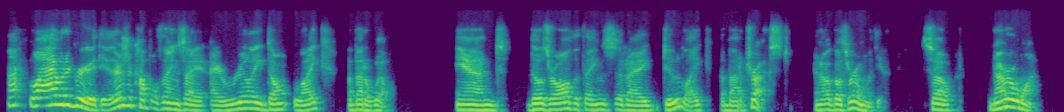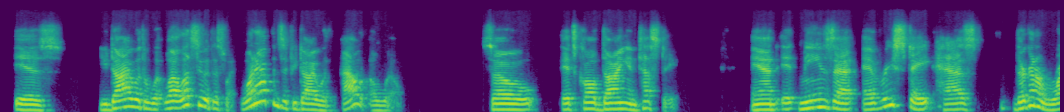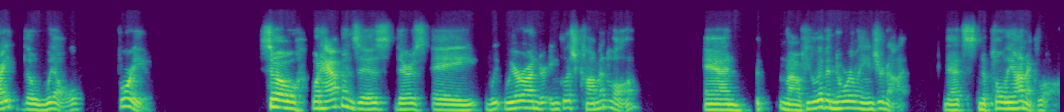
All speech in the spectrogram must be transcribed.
I, well, I would agree with you. There's a couple things I, I really don't like about a will. And those are all the things that I do like about a trust. And I'll go through them with you. So Number one is you die with a will. Well, let's do it this way. What happens if you die without a will? So it's called dying intestate. And it means that every state has, they're going to write the will for you. So what happens is there's a, we, we are under English common law. And now, if you live in New Orleans, you're not. That's Napoleonic law.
